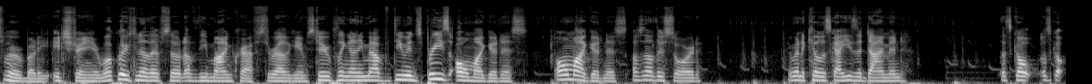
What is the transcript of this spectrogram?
What's up everybody, it's HTrain here. Welcome back to another episode of the Minecraft survival game. Today we're playing on the map of Demon's Breeze. Oh my goodness. Oh my goodness. That's another sword. I'm gonna kill this guy. He's a diamond. Let's go. Let's go.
